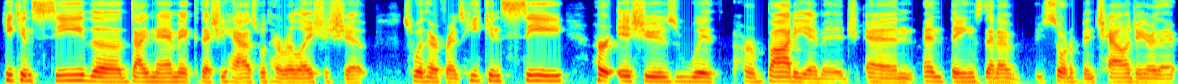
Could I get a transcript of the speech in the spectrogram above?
He can see the dynamic that she has with her relationship with her friends. He can see her issues with her body image and and things that have sort of been challenging her there,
